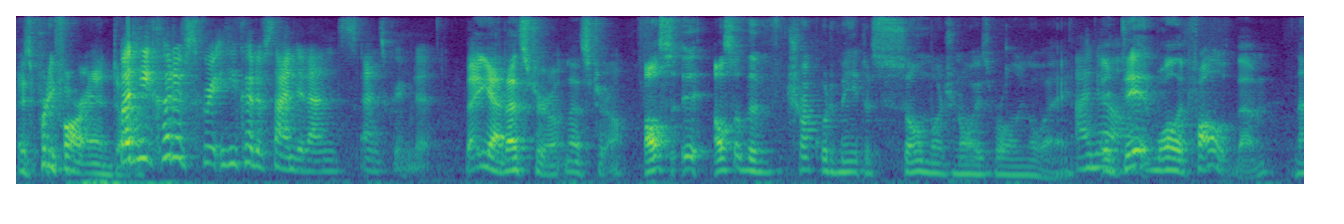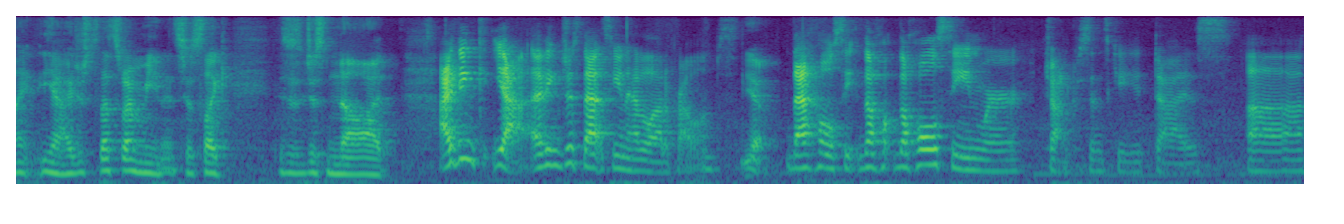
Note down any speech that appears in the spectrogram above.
It's pretty far and dark. But he could have scre- he could have signed it and and screamed it. But yeah, that's true. That's true. Also, it, also the truck would have made so much noise rolling away. I know. It did. Well, it followed them. I, yeah, I just that's what I mean. It's just like this is just not. I think yeah, I think just that scene had a lot of problems. Yeah. that whole scene, the, the whole scene where John Krasinski dies. Uh,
